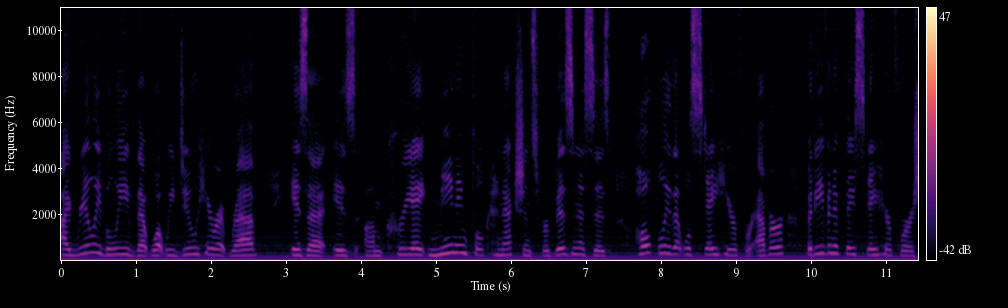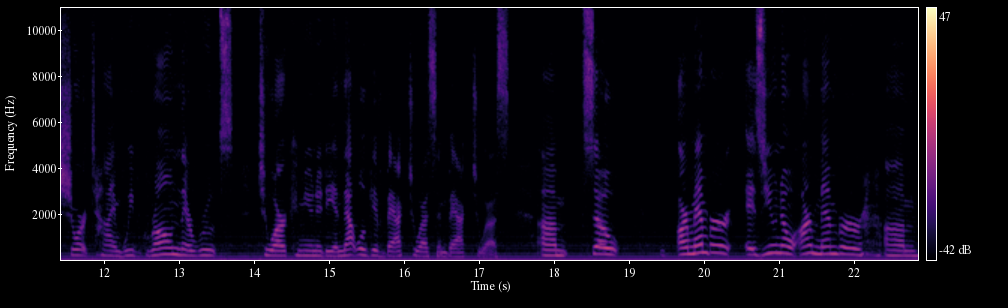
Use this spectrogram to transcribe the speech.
I really believe that what we do here at Rev is, a, is um, create meaningful connections for businesses, hopefully that will stay here forever. But even if they stay here for a short time, we've grown their roots to our community, and that will give back to us and back to us. Um, so our member, as you know, our member um,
